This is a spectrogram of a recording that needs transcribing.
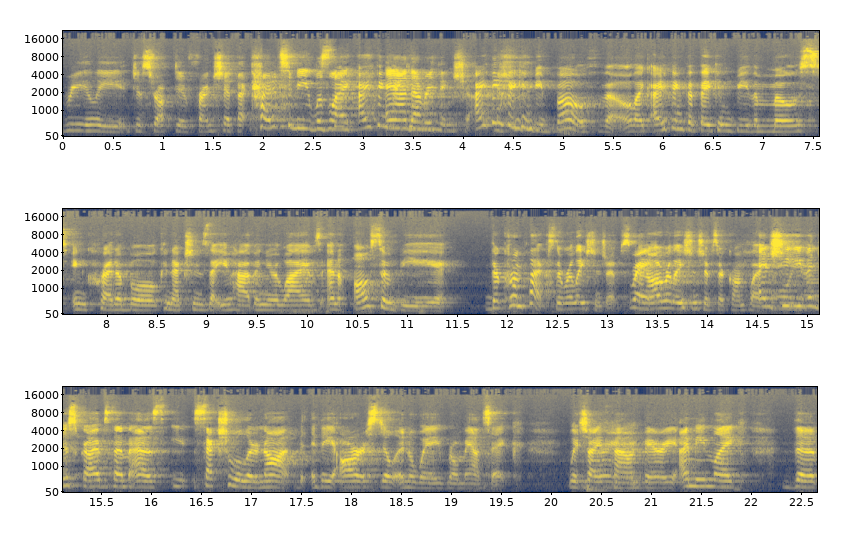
really disruptive friendship that kind of to me was like, I think and can- everything should. I think they can be both, though. Like, I think that they can be the most incredible connections that you have in your lives, and also be they're complex. They're relationships, Right. And all relationships are complex. and she oh, even describes them as sexual or not they are still in a way romantic which i found very i mean like the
